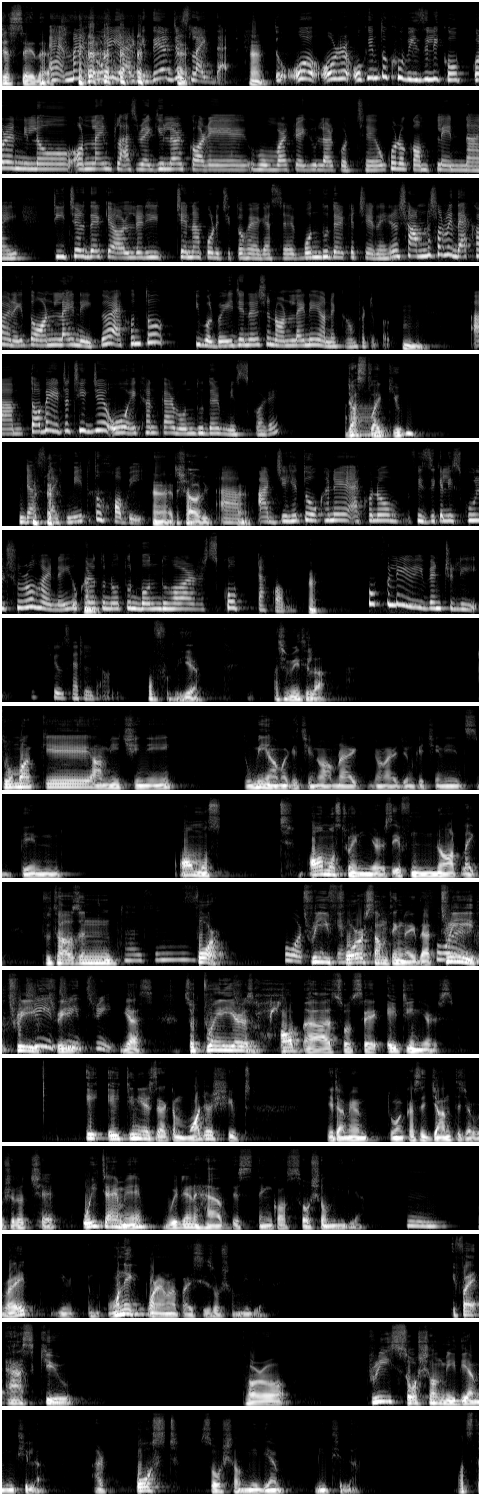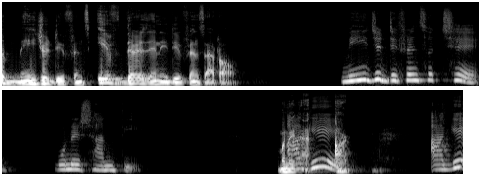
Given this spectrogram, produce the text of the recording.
just say that. মানে ওই আর কি they are just like that. তো ও ওর ও কিন্তু খুব ইজিলি কোপ করে নিল অনলাইন ক্লাস রেগুলার করে হোমওয়ার্ক রেগুলার করছে ও কোনো কমপ্লেন নাই। টিচারদেরকে অলরেডি চেনা পরিচিত হয়ে গেছে বন্ধুদেরকে চেনে। সামনাসামনি দেখা হয় না কিন্তু অনলাইনেই তো এখন তো কি বলব এই জেনারেশন অনলাইনেই অনেক কমফোর্টেবল। তবে এটা ঠিক যে ও এখানকার বন্ধুদের মিস করে। Just like you? Just like me এটা তো হবেই। হ্যাঁ এটা স্বাভাবিক আর যেহেতু ওখানে এখনও ফিজিক্যালি স্কুল শুরু হয় নাই ওখানে তো নতুন বন্ধু হওয়ার স্কোপটা কম। হ্যাঁ। Hopefully eventually she'll settle down hopefully yeah আচ্ছা মিথিলা তোমাকে আমি চিনি তুমি আমাকে চিনো আমরা একজন একজনকে চিনি it's been almost almost twenty years if not like two thousand four three, four, something like that. Four. Three, three, Three, three. three, three. Yes. So 20 years, hob- uh, so say 18 years. এই eighteen years একটা মজার shift যেটা আমি এখন তোমার কাছে জানতে চাবো সেটা হচ্ছে ওই টাইমে we didn't have this thing of social media right অনেক পরে আমরা পাইছি social media if I ask you ধরো pre social media Mithila R post social media Mithila what's the major difference if there's any difference at all? Major difference হচ্ছে মনের শান্তি। মানে আগে আগে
